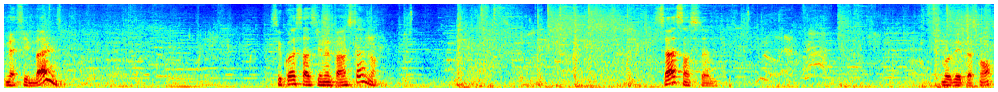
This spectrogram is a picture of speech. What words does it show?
Il m'a fait mal C'est quoi ça? C'est même pas un stun? Ça c'est un stun. Mauvais placement.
